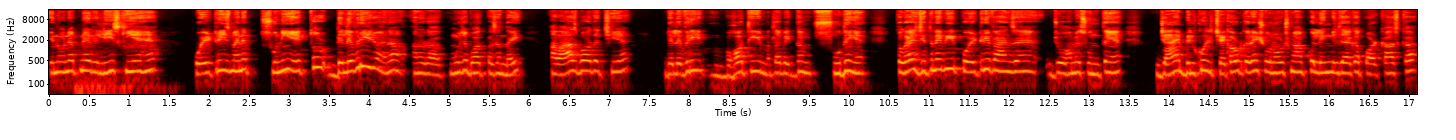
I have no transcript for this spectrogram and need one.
इन्होंने अपने रिलीज़ किए हैं। पोइट्रीज मैंने सुनी, एक तो डिलीवरी जो है ना, अनुराग, मुझे बहुत पसंद आई, आवाज़ बहुत अच्छी है डिलीवरी बहुत ही मतलब एकदम सूदिंग है। तो गाइज़ जितने भी पोइट्री फैंस हैं जो हमें सुनते हैं, जाएँ, बिल्कुल चेकआउट करें शो नोट्स में आपको लिंक मिल जाएगा पॉडकास्ट का।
